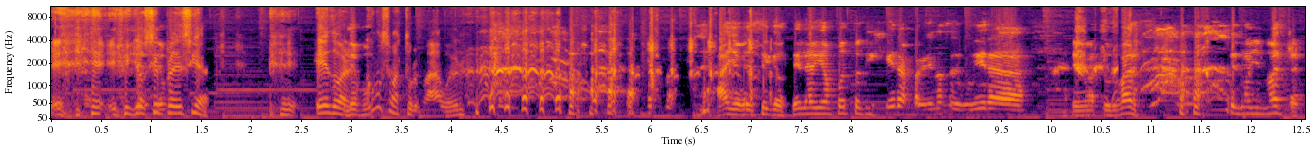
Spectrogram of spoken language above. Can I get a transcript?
Eh, yo siempre decía, Edward, Le- ¿cómo se masturbaba, weón? Ah, yo pensé que a usted le habían puesto tijeras para que no se pudiera eh, masturbar. el no entra.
